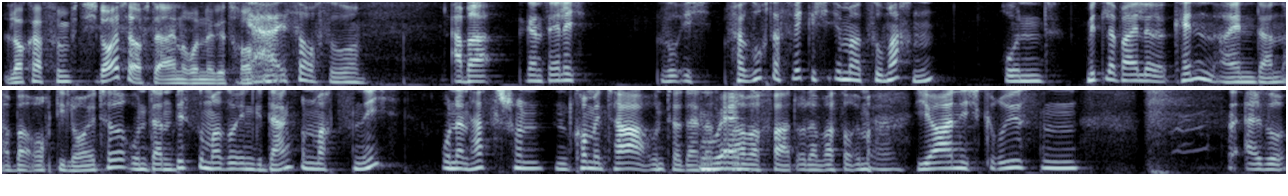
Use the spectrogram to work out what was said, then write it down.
locker 50 Leute auf der einen Runde getroffen. Ja, ist auch so. Aber ganz ehrlich, so ich versuche das wirklich immer zu machen und mittlerweile kennen einen dann aber auch die Leute und dann bist du mal so in Gedanken und machst es nicht und dann hast du schon einen Kommentar unter deiner. Strava-Fahrt oder was auch immer. Ja. nicht grüßen. Also,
